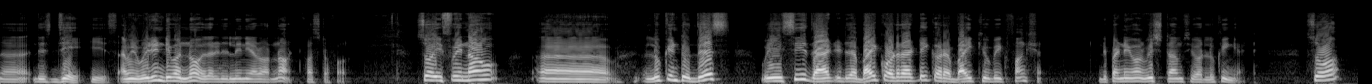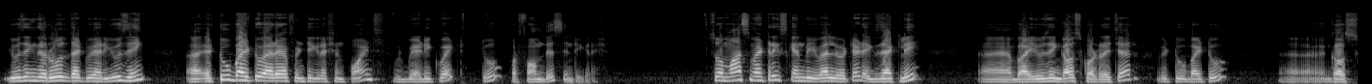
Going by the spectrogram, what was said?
uh, this j is I mean we did not even know whether it is linear or not first of all. So, if we now uh, look into this we see that it is a biquadratic or a bicubic function depending on which terms you are looking at. So, using the rule that we are using uh, a 2 by 2 array of integration points would be adequate to perform this integration. So, mass matrix can be evaluated exactly uh, by using Gauss quadrature with 2 by 2 uh, Gauss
